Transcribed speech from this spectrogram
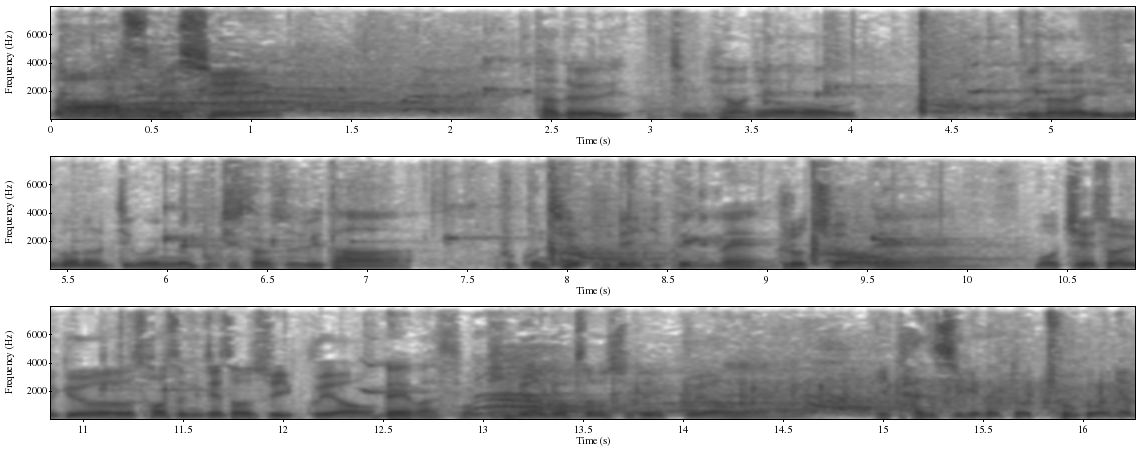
아, 스매싱. 다들 지금 현역 우리나라 1, 2번으로 뛰고 있는 복식 선수들이 다 국군 체육부대이기 때문에 그렇죠. 네, 뭐 최설규, 서승재 선수 있고요. 네뭐 맞습니다. 김영혁 선수도 있고요. 네, 이 단식에는 또 조건엽,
